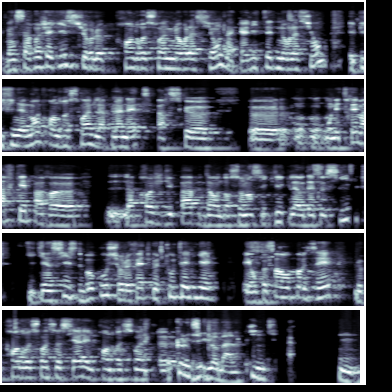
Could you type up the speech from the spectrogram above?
eh ben, ça rejaillisse sur le prendre soin de nos relations, de la qualité de nos relations, et puis finalement prendre soin de la planète, parce que euh, on, on, est très marqué par euh, l'approche du pape dans, dans, son encyclique Laudato Si, qui, qui insiste beaucoup sur le fait que tout est lié. Et on ne peut pas opposer le prendre soin social et le prendre soin de l'écologie globale. Hmm.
